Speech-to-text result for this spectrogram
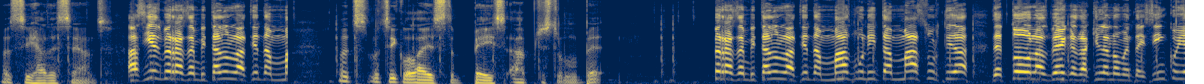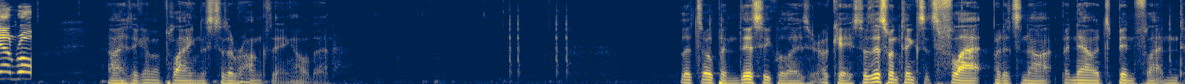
Let's see how this sounds. Así es, mi raza, invitándonos a la tienda más Let's let's equalize the bass up just a little bit. mi raza, invitándonos a la tienda más bonita, más surtida de todas Las Vegas, aquí la 95 Yan Road. I think I'm applying this to the wrong thing. Hold on. Let's open this equalizer. Okay, so this one thinks it's flat, but it's not. But now it's been flattened.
